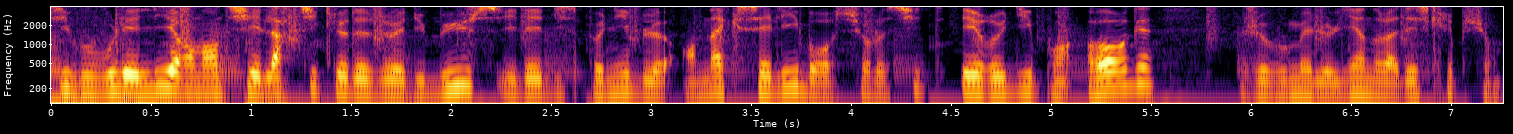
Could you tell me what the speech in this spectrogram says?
Si vous voulez lire en entier l'article de Zoé Dubus, il est disponible en accès libre sur le site erudit.org. Je vous mets le lien dans la description.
